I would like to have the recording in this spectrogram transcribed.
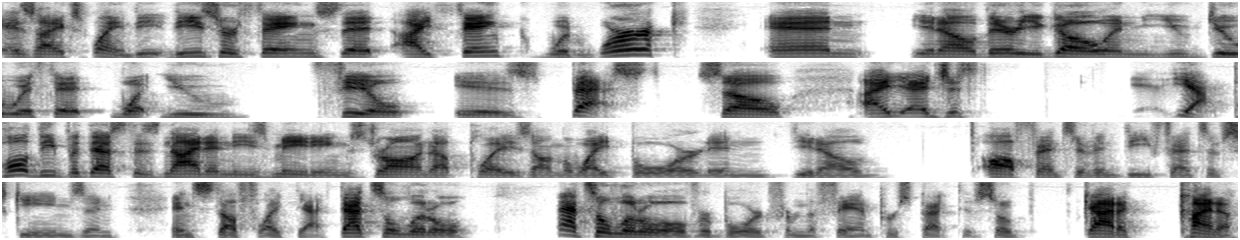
as I explained. the- These are things that I think would work, and you know, there you go, and you do with it what you feel is best. So I, I just. Yeah, Paul DePodesta is not in these meetings drawing up plays on the whiteboard and you know offensive and defensive schemes and and stuff like that. That's a little that's a little overboard from the fan perspective. So got to kind of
